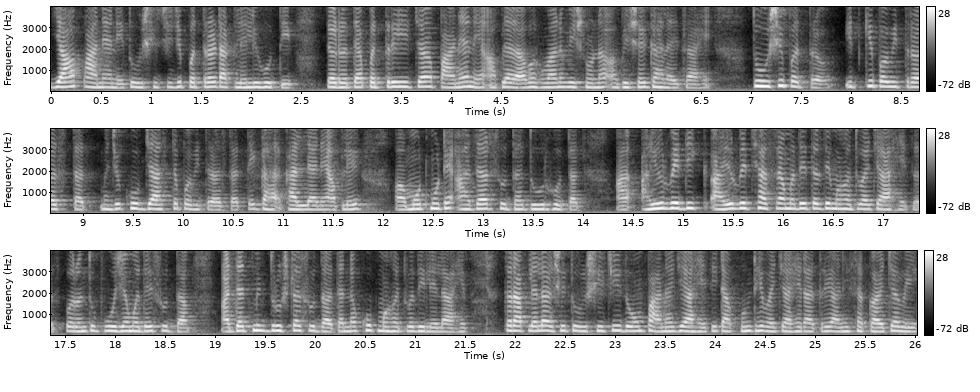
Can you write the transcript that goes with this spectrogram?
या पाण्याने तुळशीची जी पत्र टाकलेली होती तर त्या पत्रीच्या पाण्याने आपल्याला भगवान विष्णूंना अभिषेक घालायचा आहे. तुळशीपत्र इतकी पवित्र असतात म्हणजे खूप जास्त पवित्र असतात. ते घा खाल्ल्याने आपले मोठमोठे आजारसुद्धा दूर होतात. आ आयुर्वेदिक आयुर्वेद शास्त्रामध्ये तर ते महत्त्वाचे आहेतच परंतु पूजेमध्ये सुद्धा आध्यात्मिकदृष्ट्यासुद्धा त्यांना खूप महत्त्व दिलेलं आहे. तर आपल्याला अशी तुळशीची दोन पानं जी आहे ती टाकून ठेवायची आहे रात्री आणि सकाळच्या वेळी.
